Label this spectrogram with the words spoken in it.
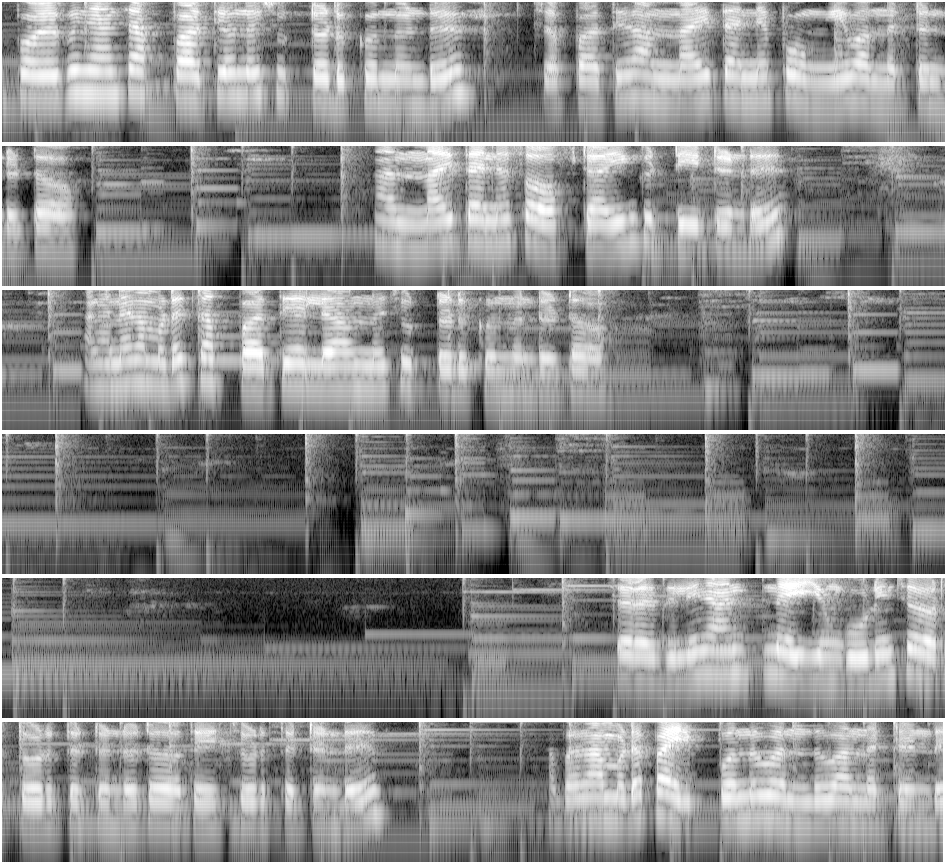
അപ്പോഴേക്കും ഞാൻ ചപ്പാത്തി ഒന്ന് ചുട്ടെടുക്കുന്നുണ്ട്. ചപ്പാത്തി നന്നായി തന്നെ പൊങ്ങി വന്നിട്ടുണ്ട് കേട്ടോ. നന്നായി തന്നെ സോഫ്റ്റായും കിട്ടിയിട്ടുണ്ട്. അങ്ങനെ നമ്മുടെ ചപ്പാത്തി എല്ലാം ഒന്ന് ചുട്ടെടുക്കുന്നുണ്ട് കേട്ടോ ചിലതിൽ ഞാൻ നെയ്യും കൂടിയും ചേർത്ത് കൊടുത്തിട്ടുണ്ട് കേട്ടോ തേച്ച് കൊടുത്തിട്ടുണ്ട്. അപ്പോൾ നമ്മുടെ പരിപ്പൊന്ന് വെന്ത് വന്നിട്ടുണ്ട്.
